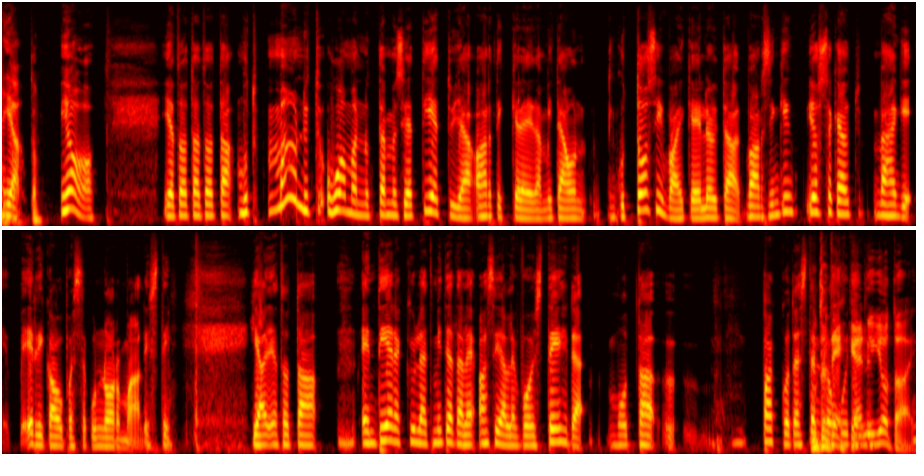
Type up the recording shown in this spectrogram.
Ja, totta. joo. Ja tota, tota, mutta mä oon nyt huomannut tämmöisiä tiettyjä artikkeleita, mitä on niin kuin tosi vaikea löytää, varsinkin jos sä käyt vähänkin eri kaupassa kuin normaalisti. Ja, ja tota, en tiedä kyllä, että mitä tälle asialle voisi tehdä, mutta pakko tästä Mutta nyt on kuitenkin... nyt jotain.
